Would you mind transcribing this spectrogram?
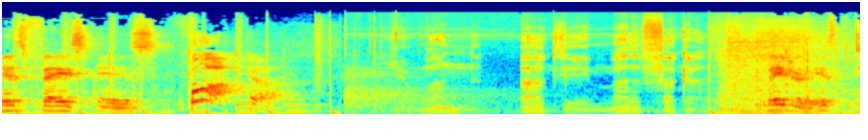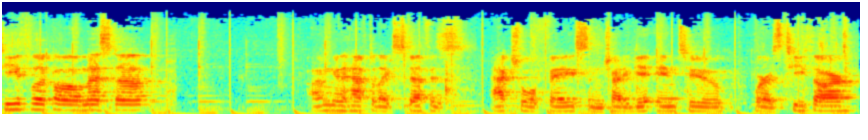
his face is fucked up. You one ugly motherfucker. Majorly. His teeth look all messed up. I'm gonna have to like stuff his actual face and try to get into where his teeth are.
